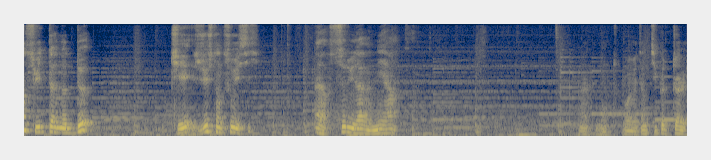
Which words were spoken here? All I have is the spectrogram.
Ensuite, nos deux qui est juste en dessous ici. Alors, celui-là va venir... on va mettre un petit peu de colle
